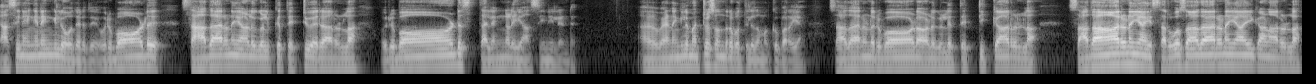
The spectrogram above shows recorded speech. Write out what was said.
യാസീൻ എങ്ങനെയെങ്കിലും ഓതരുത്. ഒരുപാട് സാധാരണ ആളുകൾക്ക് തെറ്റ് വരാറുള്ള ഒരുപാട് സ്ഥലങ്ങൾ യാസീനിലുണ്ട്. വേണമെങ്കിൽ മറ്റൊരു സന്ദർഭത്തിൽ നമുക്ക് പറയാം. സാധാരണ ഒരുപാട് ആളുകൾ തെറ്റിക്കാറുള്ള സാധാരണയായി സർവസാധാരണയായി കാണാറുള്ള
